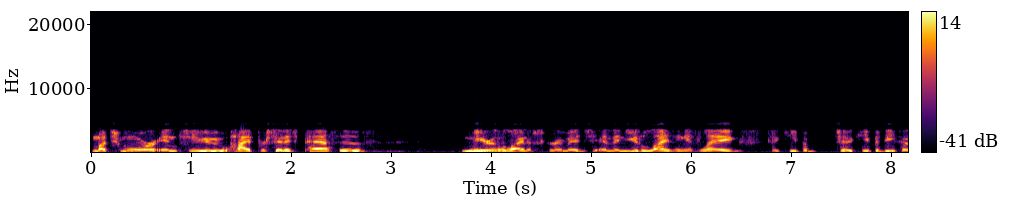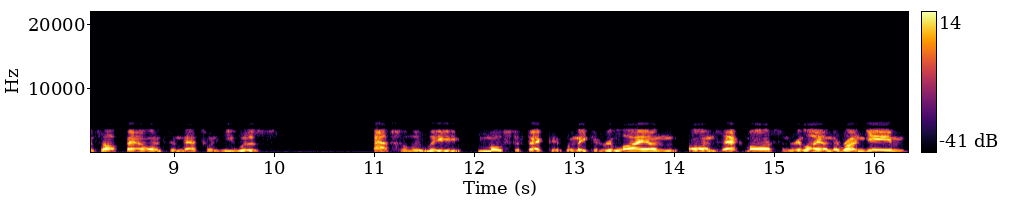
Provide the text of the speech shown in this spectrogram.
much more into high percentage passes near the line of scrimmage and then utilizing his legs to keep a to keep a defense off balance and that's when he was absolutely most effective when they could rely on on Zach Moss and rely on the run game,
